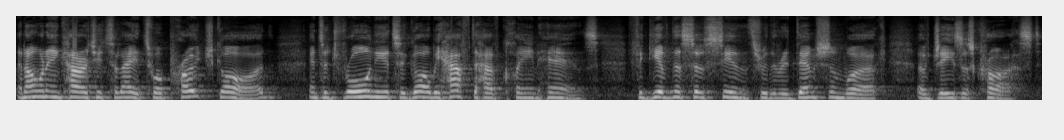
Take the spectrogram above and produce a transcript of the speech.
And I want to encourage you today to approach God and to draw near to God. We have to have clean hands forgiveness of sin through the redemption work of Jesus Christ.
